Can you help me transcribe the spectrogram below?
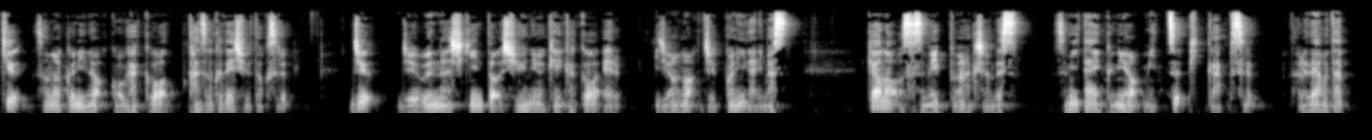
9、その国の語学を家族で習得する。10、十分な資金と収入計画を得る。以上の10個になります。今日のおすすめ1分アクションです。住みたい国を3つピックアップする。それではまた。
